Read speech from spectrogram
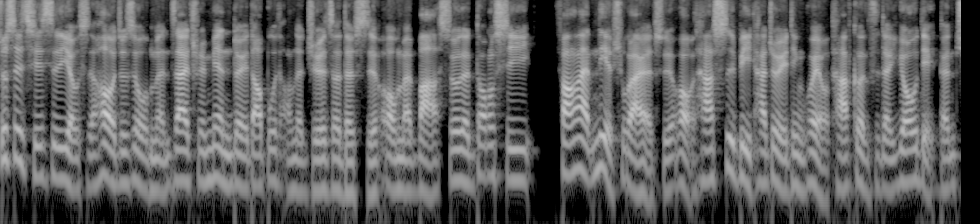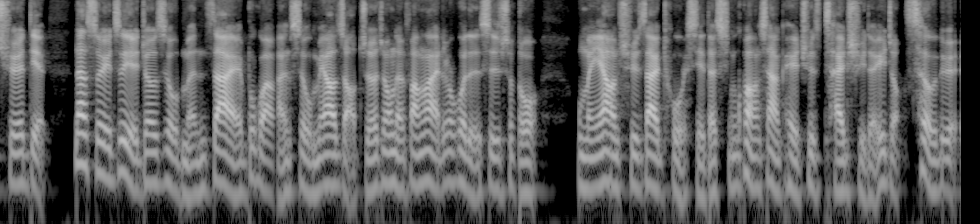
就是其实有时候，就是我们在去面对到不同的抉择的时候，我们把所有的东西方案列出来了之后，它势必它就一定会有它各自的优点跟缺点。那所以这也就是我们在不管是我们要找折中的方案，又或者是说我们要去在妥协的情况下可以去采取的一种策略。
